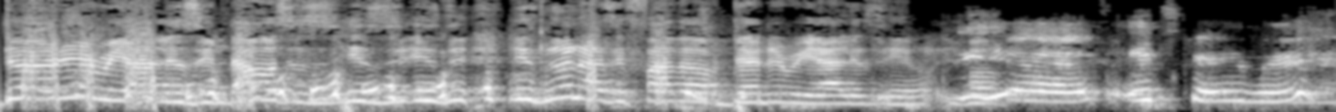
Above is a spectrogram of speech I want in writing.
Dirty realism. That was his, his, his, he's known as the father of dirty realism. But- yes, it's crazy.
